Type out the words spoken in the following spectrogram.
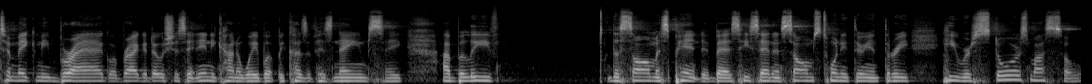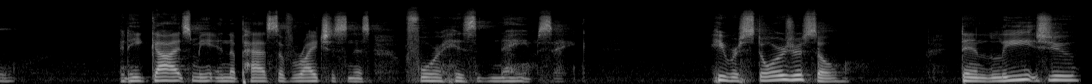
to make me brag or braggadocious in any kind of way, but because of his name's sake. I believe the psalmist penned it best. He said in Psalms 23 and 3, He restores my soul and he guides me in the paths of righteousness for his name's sake. He restores your soul, then leads you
